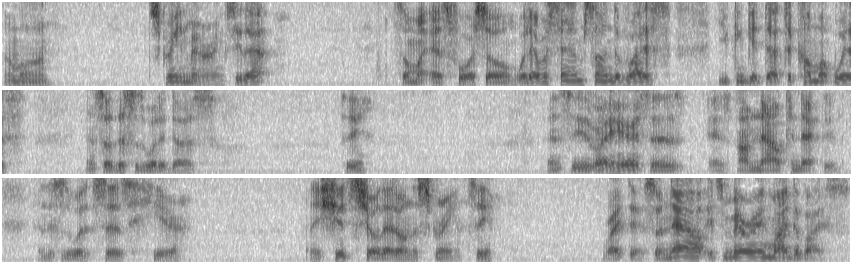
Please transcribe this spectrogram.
come on screen mirroring see that so on my S4 so whatever Samsung device you can get that to come up with. And so this is what it does. See? And see right here it says is I'm now connected. And this is what it says here. And it should show that on the screen. See? Right there. So now it's mirroring my device.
